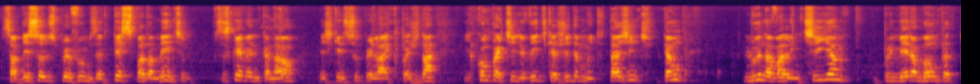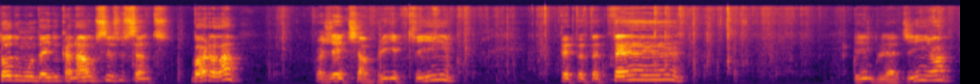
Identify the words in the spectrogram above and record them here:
saber sobre os perfumes antecipadamente, se inscreva no canal, deixa aquele super like para ajudar e compartilhe o vídeo que ajuda muito, tá gente? Então, Luna Valentia, primeira mão para todo mundo aí do canal Cício Santos. Bora lá? A gente abrir aqui. Tã, tã, tã. Bem embrulhadinho, ó.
